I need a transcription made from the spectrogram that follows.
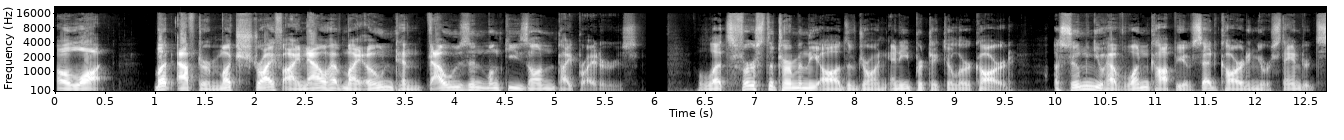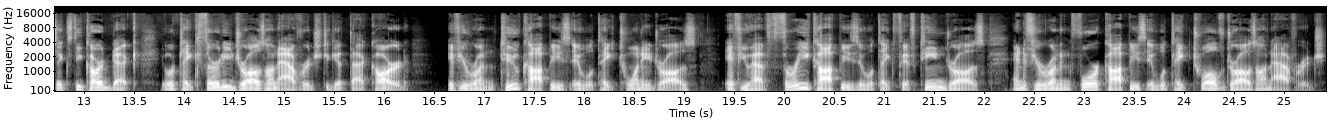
A lot. But after much strife, I now have my own 10,000 monkeys on typewriters. Let's first determine the odds of drawing any particular card. Assuming you have one copy of said card in your standard 60 card deck, it will take 30 draws on average to get that card. If you run two copies, it will take 20 draws. If you have three copies, it will take 15 draws. And if you're running four copies, it will take 12 draws on average.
